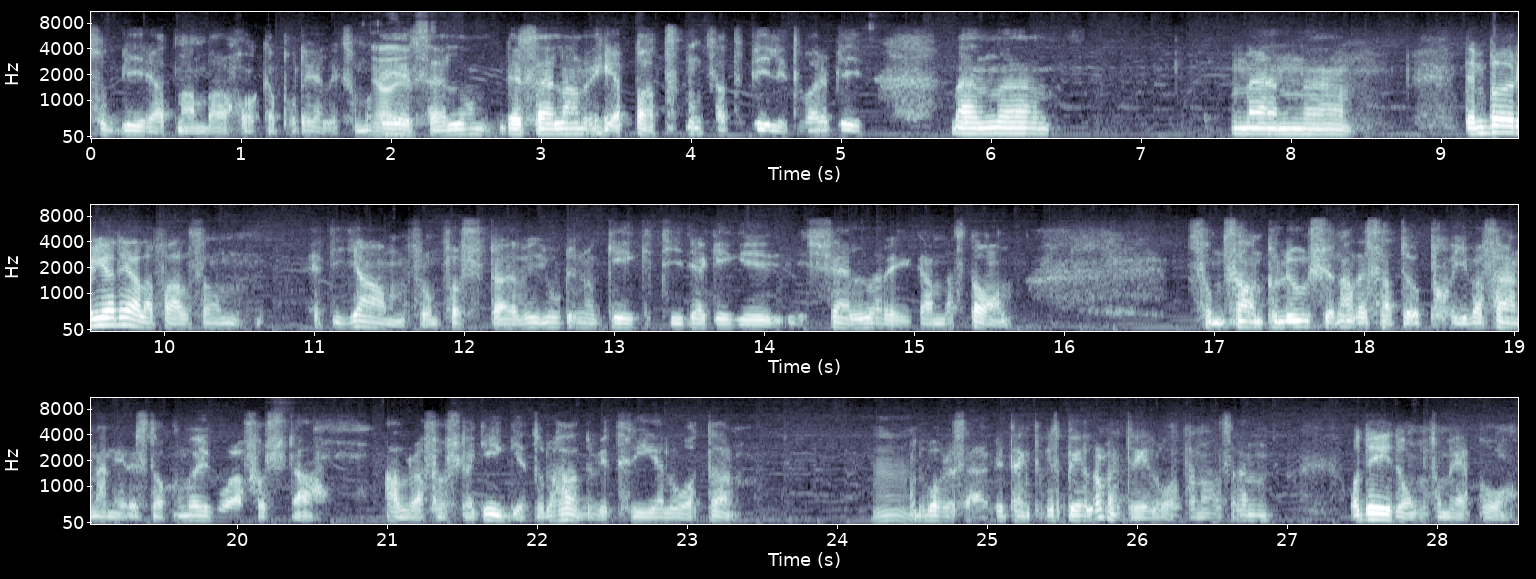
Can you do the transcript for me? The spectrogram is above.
så blir det att man bara hakar på det liksom. Och Ja, det, är det. sällan, det är sällan repat så att det blir lite vad det blir. Men, eh, men eh, den började i alla fall som ett jam från första. Vi gjorde något gig, tidiga gig i, i källare i Gamla stan. Som Sound Pollution hade satt upp skivaffären här nere i Stockholm. Var ju våra första, allra första gigget och då hade vi tre låtar. Mm. Och då var det så här, vi tänkte vi spelar de här tre låtarna och sen, och det är de som är på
